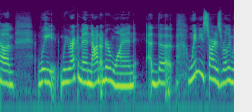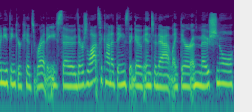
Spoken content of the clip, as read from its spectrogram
um, we we recommend not under one the when you start is really when you think your kid's ready. So there's lots of kind of things that go into that, like they're emotional,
